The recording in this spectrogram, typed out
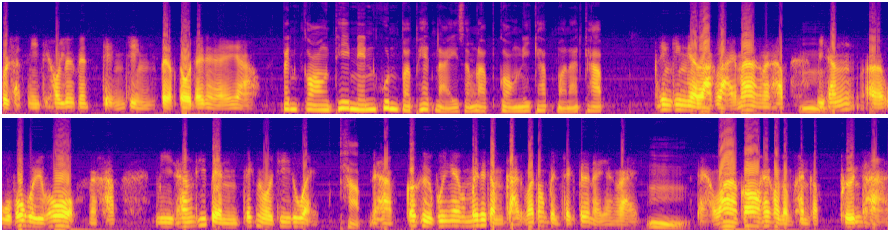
บริษัทนี้ที่เขาเลือกนั้นเจ๋งจริง เติบโตได้ในระยะยาว เป็นกองที่เน้นหุ้นประเภทไหนสำหรับกองนี้ครับหมอนัทครับ จริงๆเนี่ยหลากหลายมากนะครับอืมีทั้งเอ่ออุปโภคบริโภคนะครับ มีทั้งที่เป็นเทคโนโลยีด้วยครับนะครับ ก็คือพูดง่ายๆไม่ได้จำกัดว่าต้องเป็นเซกเตอร์ไหนอย่างไรอืมแต่ว่าก็ให้ความสำคัญกับพื้นฐาน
